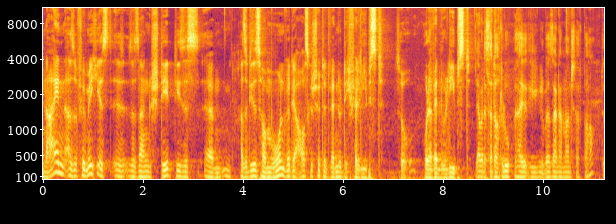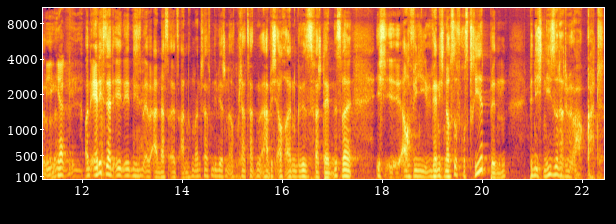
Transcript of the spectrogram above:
Nein, also für mich ist äh, sozusagen steht dieses, ähm, also dieses Hormon wird ja ausgeschüttet, wenn du dich verliebst. So. Oder wenn du liebst. Ja, aber das hat doch Luke halt gegenüber seiner Mannschaft behauptet, oder? Ja, Und ehrlich gesagt, in in diesem, äh, anders als andere Mannschaften, die wir schon auf dem Platz hatten, habe ich auch ein gewisses Verständnis, weil ich, äh, auch wie, wenn ich noch so frustriert bin, bin ich nie so, dachte mir, oh Gott,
